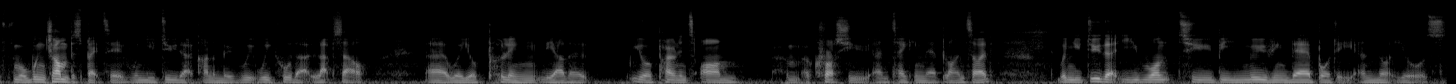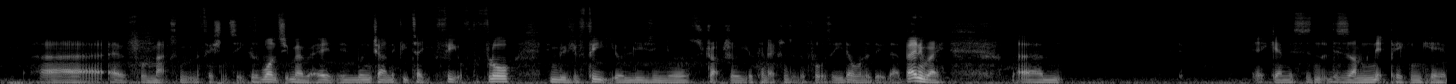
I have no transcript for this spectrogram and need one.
from a Wing Chun perspective, when you do that kind of move, we, we call that lap sao, uh, where you're pulling the other your opponent's arm um, across you and taking their blind side. When you do that, you want to be moving their body and not yours. uh, uh, for maximum efficiency. Because once you remember in, in Wing Chun, if you take your feet off the floor, if you move your feet, you're losing your structure, your connection to the floor. So you don't want to do that. But anyway, um, again, this is this is I'm nitpicking here,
